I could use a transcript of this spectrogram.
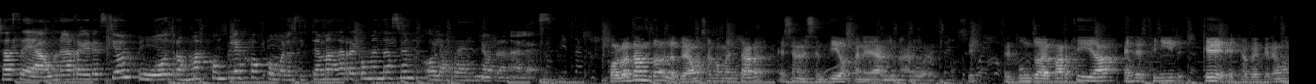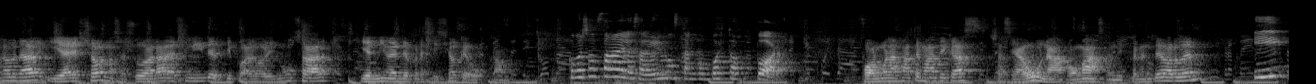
ya sea una regresión u otros más complejos como los sistemas de recomendación o las redes neuronales. Por lo tanto, lo que vamos a comentar es en el sentido general de un algoritmo. ¿sí? El punto de partida es definir qué es lo que queremos lograr y a ello nos ayudará a definir el tipo de algoritmo a usar y el nivel de precisión que buscamos. Como ya saben, los algoritmos están compuestos por Fórmulas matemáticas, ya sea una o más en diferente orden, y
